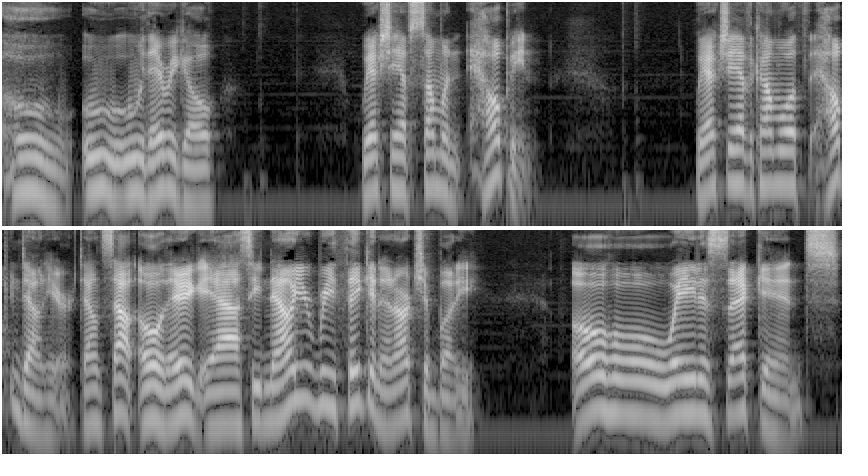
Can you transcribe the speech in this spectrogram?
Oh, ooh, ooh, there we go. We actually have someone helping. We actually have the Commonwealth helping down here, down south. Oh, there you go. Yeah, see, now you're rethinking it, aren't you, buddy? Oh, wait a second.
